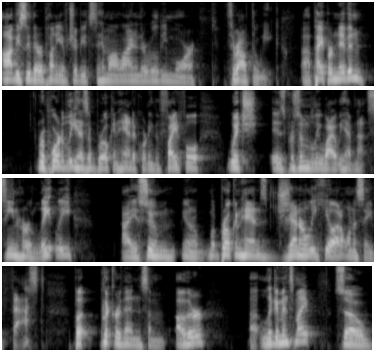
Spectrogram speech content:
Obviously, there were plenty of tributes to him online, and there will be more throughout the week. Uh, Piper Niven reportedly has a broken hand, according to Fightful, which is presumably why we have not seen her lately. I assume, you know, broken hands generally heal, I don't want to say fast, but quicker than some other uh, ligaments might. So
